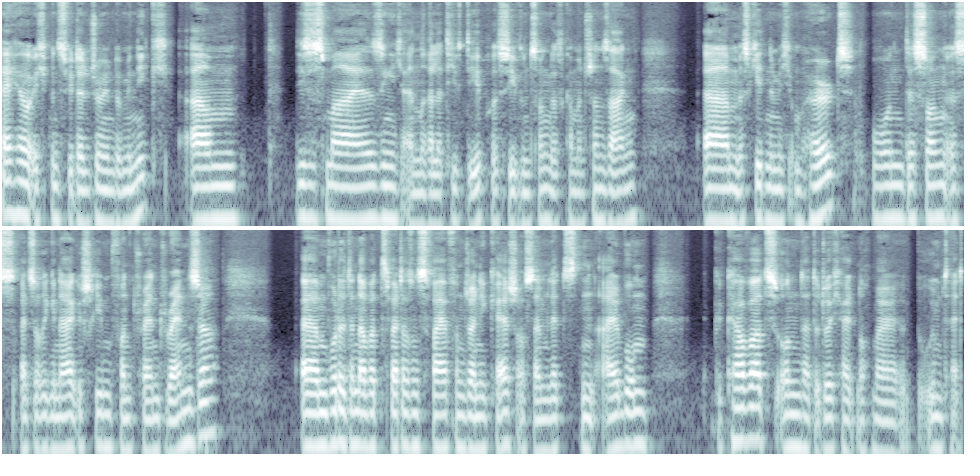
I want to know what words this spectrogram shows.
Hey ho, ich bin's wieder, Julian Dominique. Ähm, dieses Mal singe ich einen relativ depressiven Song, das kann man schon sagen. Ähm, es geht nämlich um Hurt und der Song ist als Original geschrieben von Trent Reznor, ähm, wurde dann aber 2002 von Johnny Cash aus seinem letzten Album gecovert und hat dadurch halt nochmal Berühmtheit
